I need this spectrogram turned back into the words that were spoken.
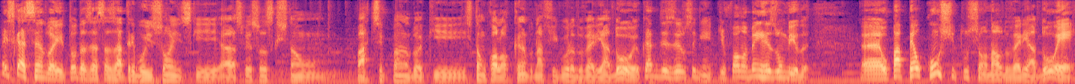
esquecendo aí todas essas atribuições que as pessoas que estão participando aqui estão colocando na figura do vereador, eu quero dizer o seguinte, de forma bem resumida: é, o papel constitucional do vereador é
